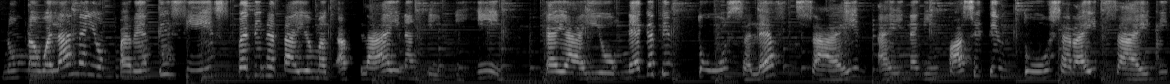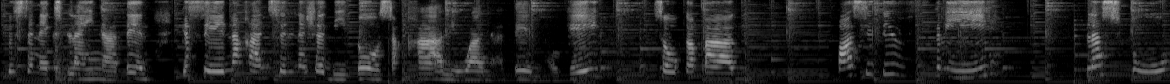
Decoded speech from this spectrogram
nung nawala na yung parenthesis, pwede na tayo mag-apply ng APE. Kaya yung negative 2 sa left side ay naging positive 2 sa right side dito sa next line natin. Kasi na-cancel na siya dito sa kaliwa natin. Okay? So kapag positive 3 plus 2,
